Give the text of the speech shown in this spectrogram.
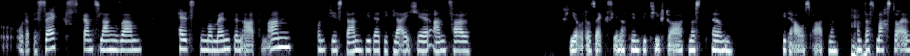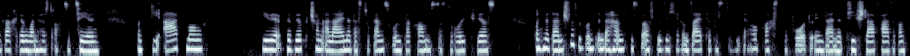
oder bis sechs ganz langsam, hältst einen Moment den Atem an und gehst dann wieder die gleiche Anzahl, vier oder sechs, je nachdem wie tief du atmest, ähm, wieder ausatmen. Mhm. Und das machst du einfach, irgendwann hörst du auf zu zählen. Und die Atmung die bewirkt schon alleine, dass du ganz runterkommst, dass du ruhig wirst. Und mit deinem Schlüsselbund in der Hand bist du auf der sicheren Seite, dass du wieder aufwachst, bevor du in deine Tiefschlafphase kommst.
